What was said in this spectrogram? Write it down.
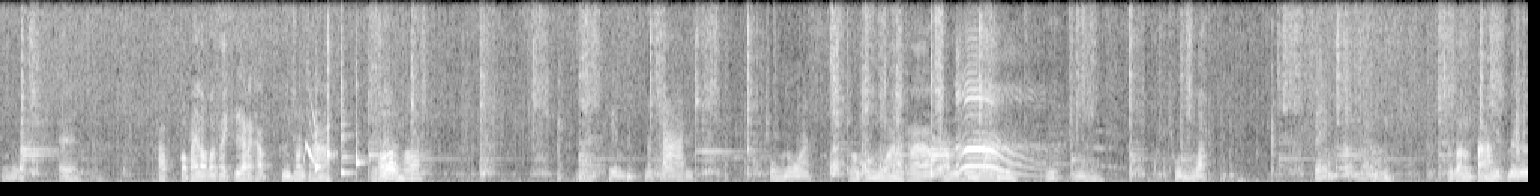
นี่ปะเออท ครับ ต่อไปเราก็ใส่เกลือนะครับครึ่งช้อนชาพอพอน้ำเค็มน้ำตาลผงนัวเราผงนัวนะครับตามด้วยผงนัวหน่อยนะนี่อืมฉุนวะแสบหน่อยแล้วก็น้ำตาลนิดนึง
